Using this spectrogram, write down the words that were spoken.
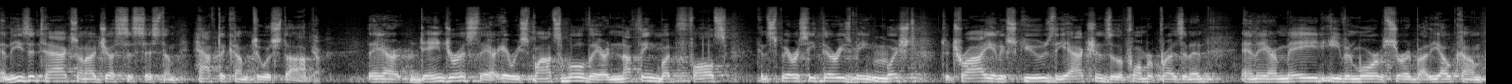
And these attacks on our justice system have to come to a stop. Yep. They are dangerous, they are irresponsible, they are nothing but false conspiracy theories being hmm. pushed to try and excuse the actions of the former president, and they are made even more absurd by the outcome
